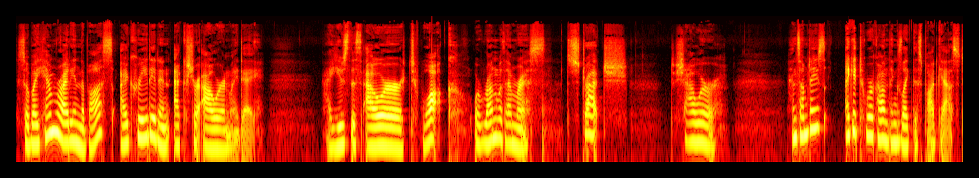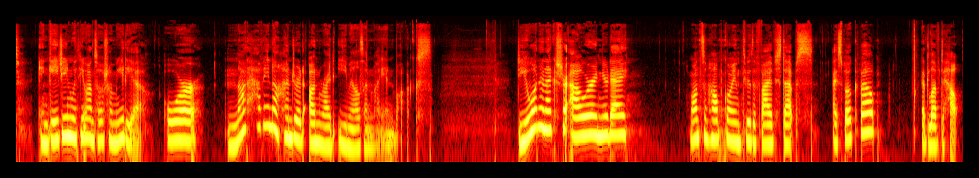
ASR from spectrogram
So by him riding the bus, I created an extra hour in my day. I used this hour to walk or run with Emrys, to stretch, to shower. And some days I get to work on things like this podcast, engaging with you on social media, or not having a hundred unread emails in my inbox. Do you want an extra hour in your day? Want some help going through the five steps I spoke about? I'd love to help.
